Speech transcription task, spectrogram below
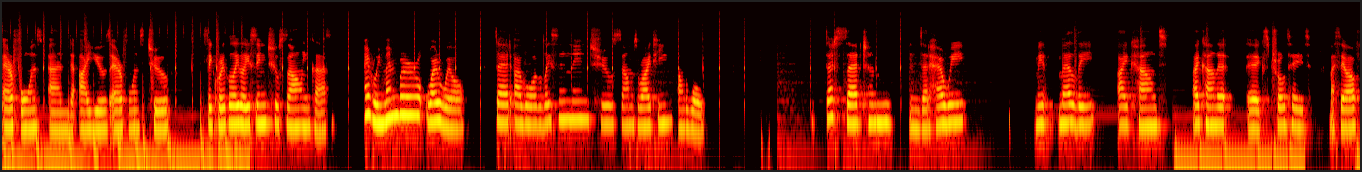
earphones, and I use earphones to secretly listen to song in class. I remember very well that I was listening to some writing on the wall. That certain that heavy melody, I can't, I can't extricate myself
